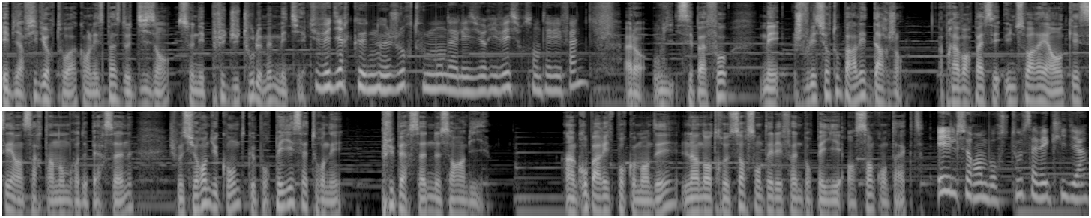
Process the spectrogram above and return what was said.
Eh bien, figure-toi qu'en l'espace de 10 ans, ce n'est plus du tout le même métier. Tu veux dire que de nos jours, tout le monde a les yeux rivés sur son téléphone? Alors oui, c'est pas faux, mais je voulais surtout parler d'argent. Après avoir passé une soirée à encaisser un certain nombre de personnes, je me suis rendu compte que pour payer sa tournée, plus personne ne sort un billet. Un groupe arrive pour commander, l'un d'entre eux sort son téléphone pour payer en sans contact. Et ils se remboursent tous avec Lydia.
